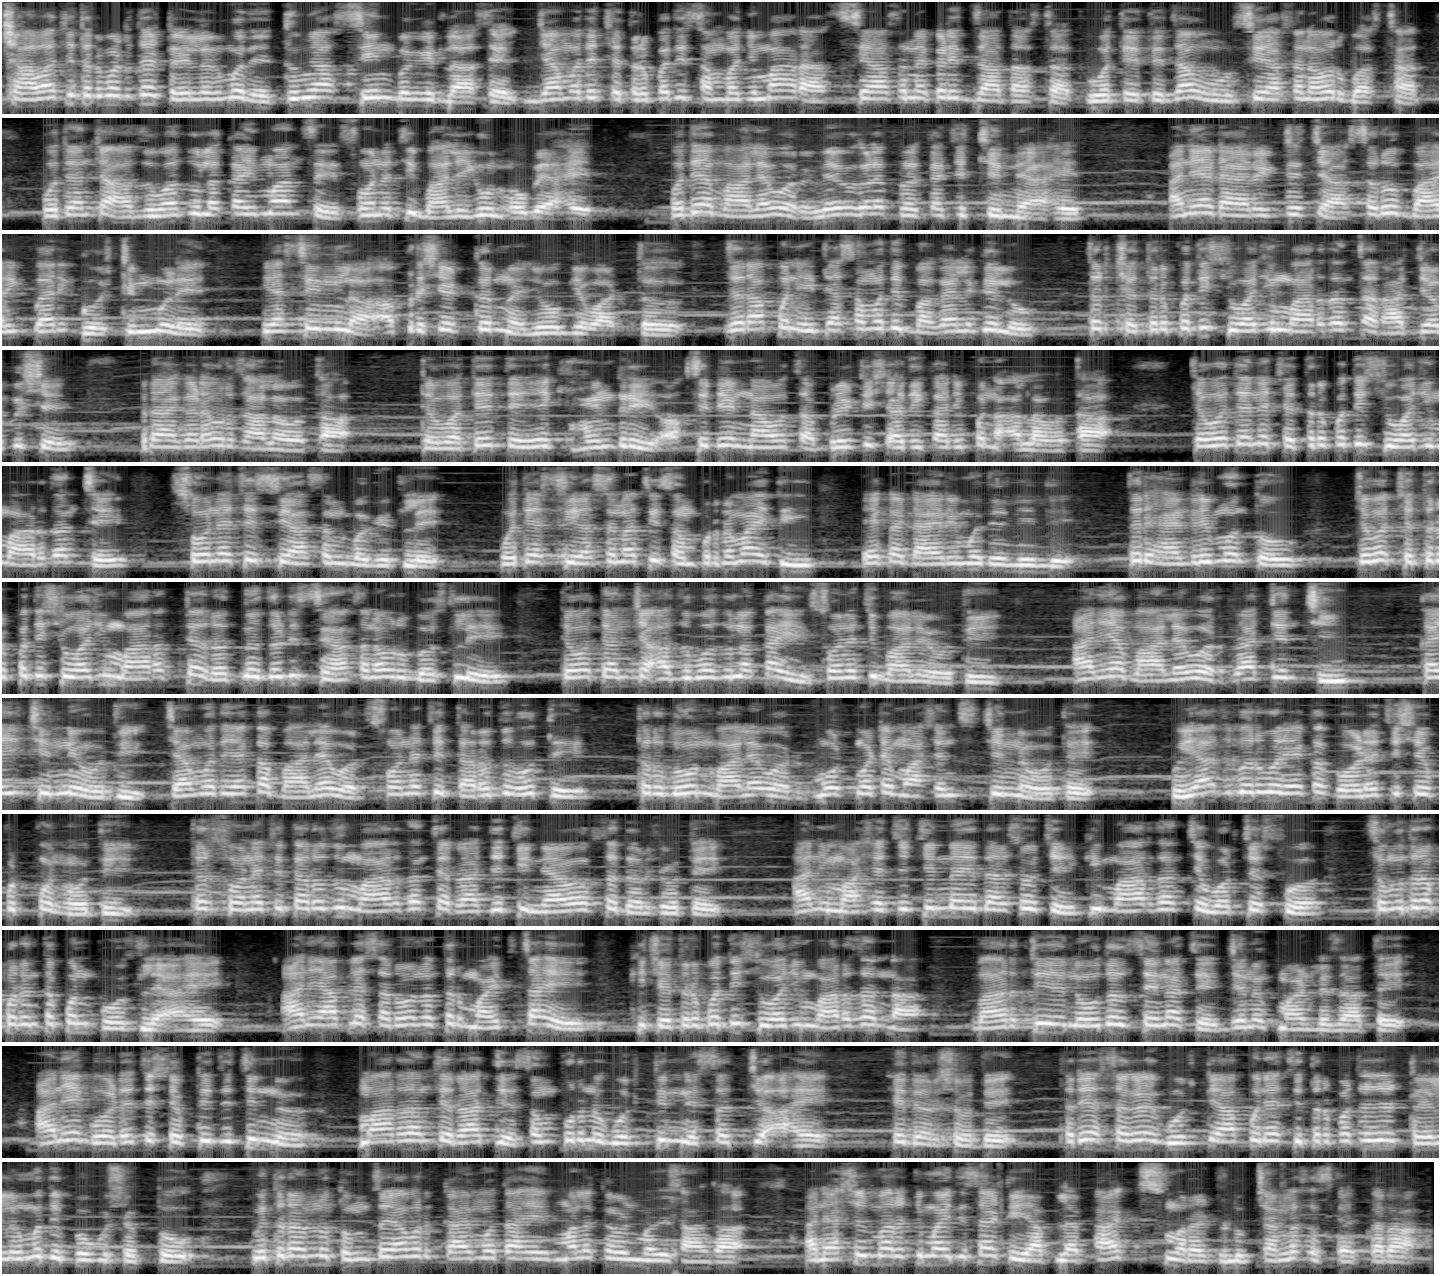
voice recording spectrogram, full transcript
छावा चित्रपटाच्या ट्रेलरमध्ये तुम्ही हा सीन बघितला असेल ज्यामध्ये छत्रपती संभाजी महाराज सिंहासनाकडे जात असतात व तेथे जाऊन सिंहासनावर बसतात व त्यांच्या आजूबाजूला काही माणसे सोन्याची भाली घेऊन उभे आहेत व त्या भाल्यावर वेगवेगळ्या प्रकारचे चिन्हे आहेत. आणि या डायरेक्टरच्या सर्व बारीक बारीक गोष्टींमुळे या सीनला अप्रिशिएट करणं योग्य वाटतं. जर आपण इतिहासामध्ये बघायला गेलो तर छत्रपती शिवाजी महाराजांचा राज्याभिषेक रायगडावर झाला होता. तेव्हा तेथे एक हेनरी ऑक्सिडेंट नावाचा ब्रिटिश अधिकारी पण आला होता. तेव्हा त्याने छत्रपती शिवाजी महाराजांचे सोन्याचे सिंहासन बघितले व त्या सिंहासनाची संपूर्ण माहिती एका डायरीमध्ये लिहिली. तर हॅनरी म्हणतो जेव्हा छत्रपती शिवाजी महाराज त्या रत्नजडीत सिंहासनावर बसले तेव्हा त्यांच्या आजूबाजूला काही सोन्याची भाले होती आणि या भाल्यावर राज्यांची काही चिन्हे होती. ज्यामध्ये एका भाल्यावर सोन्याचे तारजू होते तर दोन भाल्यावर मोठमोठ्या माशांचे चिन्ह होते. याचबरोबर एका घोड्याची शेपूट पण होती. तर सोन्याचे तराजू महाराजांच्या राज्याची न्यायव्यवस्था दर्शवते आणि माशाचे चिन्ह हे दर्शवते की महाराजांचे वर्चस्व समुद्रापर्यंत पण पोहोचले आहे. आणि आपल्या सर्वांना तर माहितीच आहे की छत्रपती शिवाजी महाराजांना भारतीय नौदल सेनाचे जनक मानले जाते. आणि घोड्याच्या शेपटीचे चिन्ह महाराजांचे राज्य संपूर्ण गोष्टींनी सज्ज आहे. हे दर्शवते. तर या सगळ्या गोष्टी आपण या चित्रपटाच्या ट्रेलरमध्ये बघू शकतो. मित्रांनो तुमचं यावर काय मत आहे? मला कमेंटमध्ये सांगा. आणि अशाच मराठी माहितीसाठी आपल्या facts Marathi YouTube channel subscribe करा.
